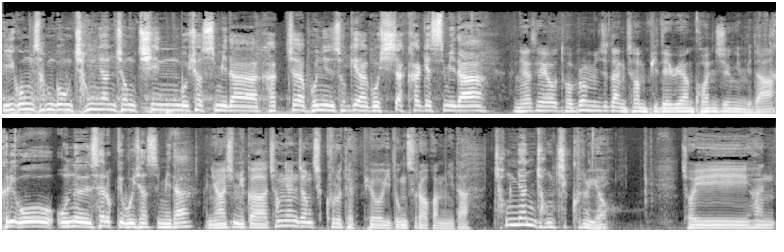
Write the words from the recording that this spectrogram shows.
2030 청년 정치인 모셨습니다. 각자 본인 소개하고 시작하겠습니다. 안녕하세요. 더불어민주당 전 비대위원 권지웅입니다. 그리고 오늘 새롭게 모셨습니다. 안녕하십니까. 청년 정치크루 대표 이동수라고 합니다. 청년 정치크루요? 저희 한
